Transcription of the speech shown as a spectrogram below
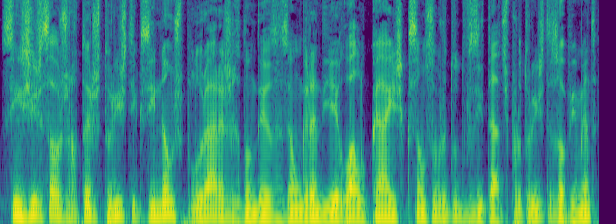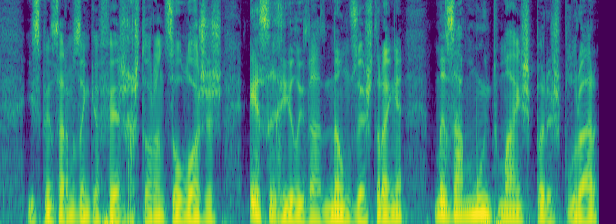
Cingir-se aos roteiros turísticos e não explorar as redondezas é um grande erro. Há locais que são sobretudo visitados por turistas, obviamente, e se pensarmos em cafés, restaurantes ou lojas, essa realidade não nos é estranha, mas há muito mais para explorar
